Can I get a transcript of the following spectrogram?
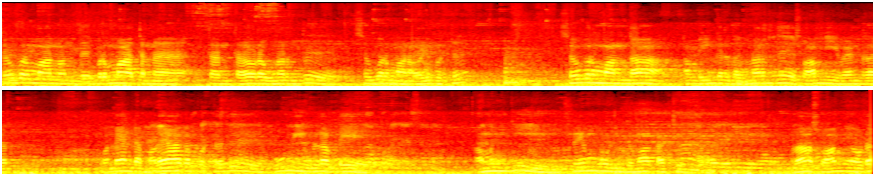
சிவபெருமான் வந்து பிரம்மா தன்னை தன் தலைவரை உணர்ந்து சிவபெருமானை வழிபட்டு சிவபெருமான் தான் அப்படிங்கிறத உணர்ந்து சுவாமியை வேண்டார். உடனே அந்த மலையாகப்பட்டது பூமி உள்ள அப்படியே அமைஞ்சி சுயம்புலிங்கமாக காட்சி அளிக்கிறார். அதான் சுவாமியோட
